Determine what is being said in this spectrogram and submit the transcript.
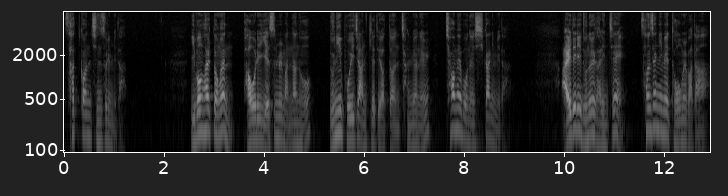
사건 진술입니다. 이번 활동은 바울이 예수님을 만난 후 눈이 보이지 않게 되었던 장면을 체험해보는 시간입니다. 아이들이 눈을 가린 채 선생님의 도움을 받아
